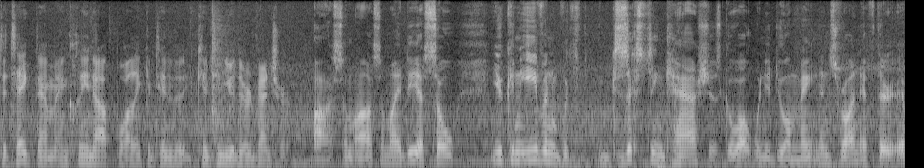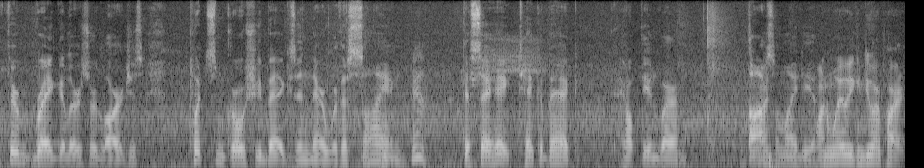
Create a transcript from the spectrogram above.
to take them and clean up while they continue continue their adventure? Awesome, awesome idea. So you can even with existing caches go out when you do a maintenance run. If they're if they're regulars or larges, put some grocery bags in there with a sign Yeah. to say, "Hey, take a bag, help the environment." Awesome idea. One way we can do our part.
